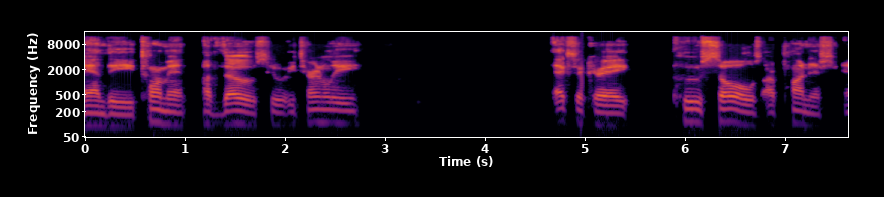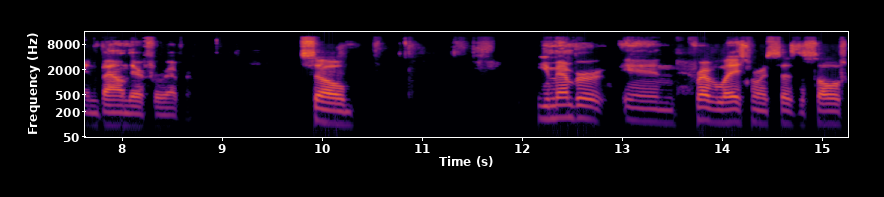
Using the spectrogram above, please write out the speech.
and the torment of those who eternally execrate whose souls are punished and bound there forever. So you remember in Revelation where it says the souls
